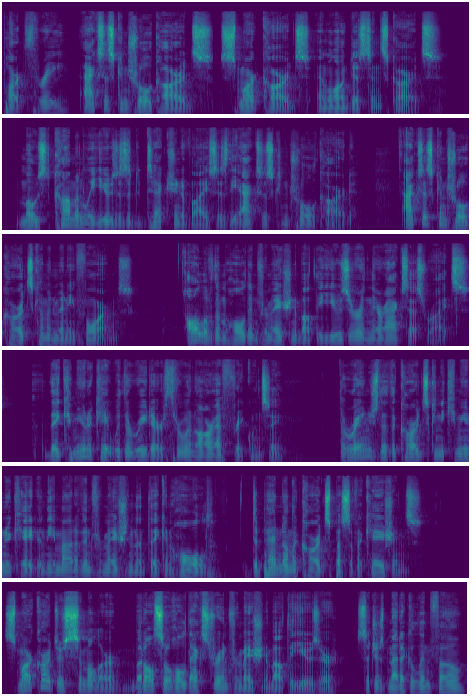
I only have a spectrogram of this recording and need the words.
Part 3 Access control cards, smart cards, and long distance cards. Most commonly used as a detection device is the access control card. Access control cards come in many forms. All of them hold information about the user and their access rights. They communicate with the reader through an RF frequency. The range that the cards can communicate and the amount of information that they can hold depend on the card specifications. Smart cards are similar, but also hold extra information about the user, such as medical info,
